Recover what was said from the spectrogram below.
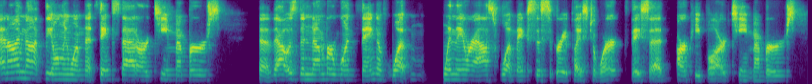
and I'm not the only one that thinks that. Our team members, uh, that was the number one thing of what when they were asked what makes this a great place to work, they said our people, our team members.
